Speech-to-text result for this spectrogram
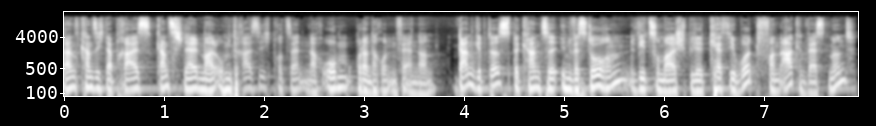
dann kann sich der Preis ganz schnell mal um 30 Prozent nach oben oder nach unten verändern. Dann gibt es bekannte Investoren, wie zum Beispiel Cathy Wood von ARK Investment.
